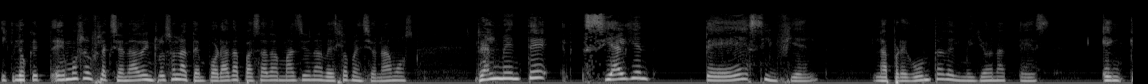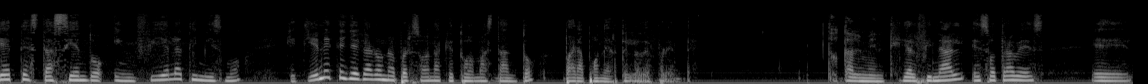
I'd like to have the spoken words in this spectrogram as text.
Y lo que hemos reflexionado, incluso en la temporada pasada, más de una vez lo mencionamos, realmente si alguien te es infiel, la pregunta del millón es, ¿en qué te estás siendo infiel a ti mismo? Que tiene que llegar a una persona que tú amas tanto para ponértelo de frente. Totalmente. Y al final es otra vez eh,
